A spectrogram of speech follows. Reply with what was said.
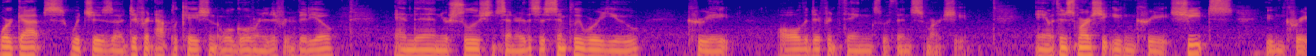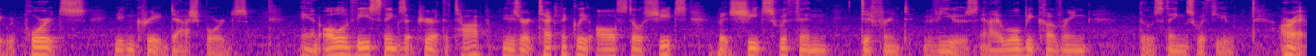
work apps, which is a different application that we'll go over in a different video, and then your solution center. This is simply where you create all the different things within Smartsheet. And within Smartsheet, you can create sheets, you can create reports, you can create dashboards. And all of these things up here at the top, these are technically all still sheets, but sheets within different views. And I will be covering those things with you. All right,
